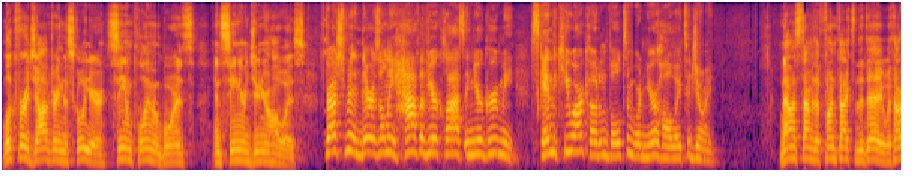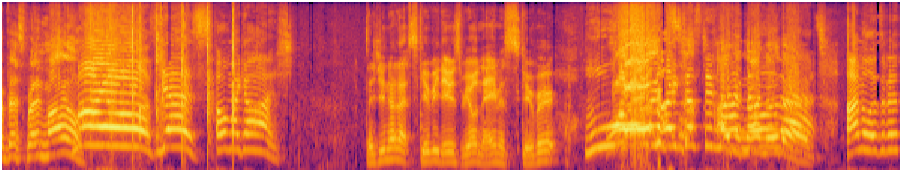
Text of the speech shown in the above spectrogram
Look for a job during the school year. See employment boards in senior and junior hallways. Freshmen, there is only half of your class in your GroupMe. Scan the QR code on the bulletin board in your hallway to join. Now it's time for the fun fact of the day with our best friend Miles. Miles! Yes! Oh my gosh! Did you know that Scooby-Doo's real name is Scoobert? What? I just did not, I did not know that. I'm Elizabeth.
